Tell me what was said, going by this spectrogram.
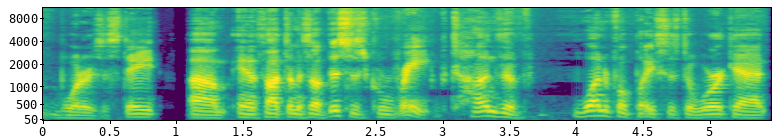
borders a state. Um, and I thought to myself, this is great. Tons of wonderful places to work at.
